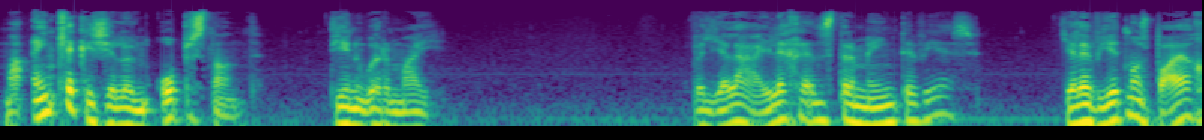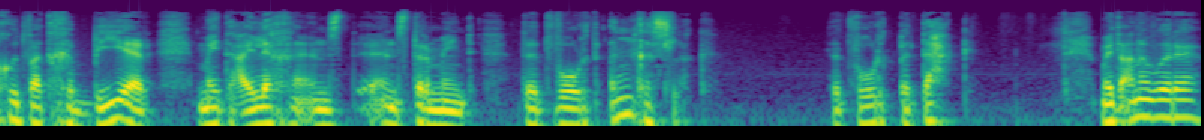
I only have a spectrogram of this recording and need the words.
maar eintlik is julle in opstand teenoor my. Wil julle heilige instrumente wees?" Julle weet mos baie goed wat gebeur met heilige inst instrument. Dit word ingesluk. Dit word bedek. Met ander woorde,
